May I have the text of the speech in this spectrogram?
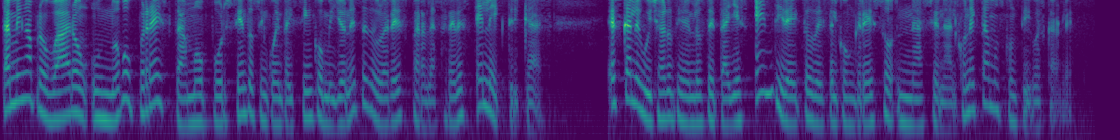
También aprobaron un nuevo préstamo por 155 millones de dólares para las redes eléctricas. Scarlett Wichardo tiene los detalles en directo desde el Congreso Nacional. Conectamos contigo, Scarlett.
